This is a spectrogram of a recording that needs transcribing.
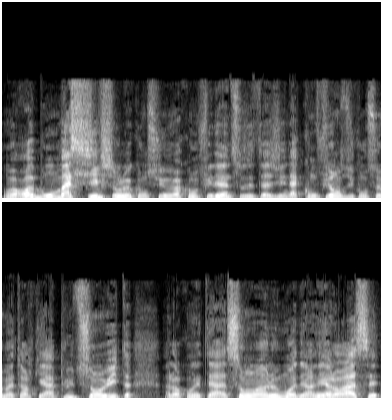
Un rebond massif sur le consumer confidence aux États-Unis, la confiance du consommateur qui est à plus de 108, alors qu'on était à 101 le mois dernier. Alors là c'est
